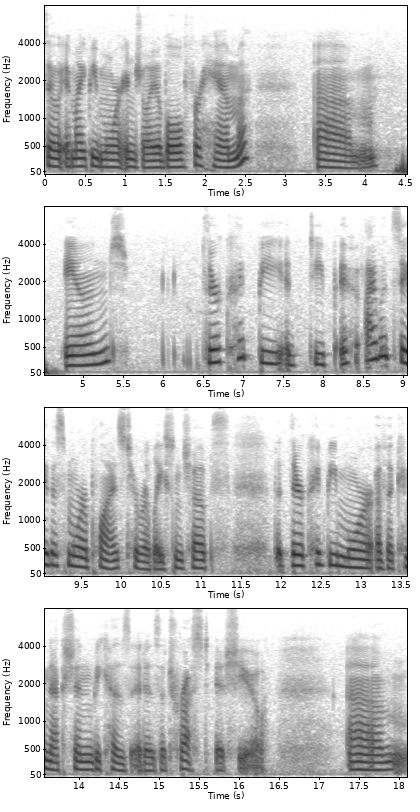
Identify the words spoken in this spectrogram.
so it might be more enjoyable for him. Um, and there could be a deep if I would say this more applies to relationships, but there could be more of a connection because it is a trust issue. Um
